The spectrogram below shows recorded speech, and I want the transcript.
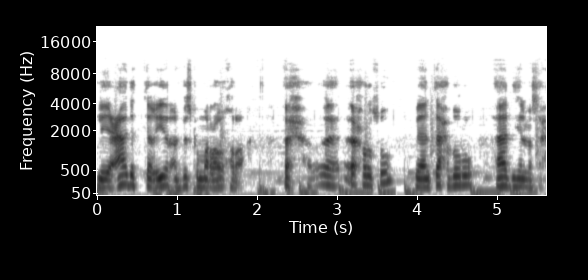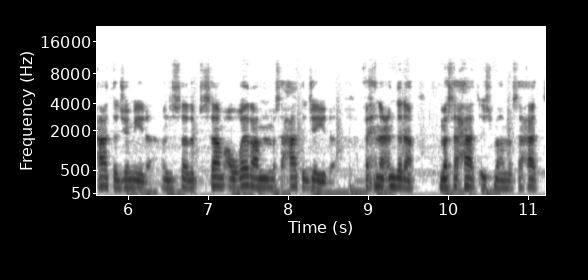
لإعادة تغيير أنفسكم مرة أخرى. احرصوا بأن تحضروا هذه المساحات الجميلة عند الأستاذ ابتسام أو غيرها من المساحات الجيدة. إحنا عندنا مساحات اسمها مساحات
